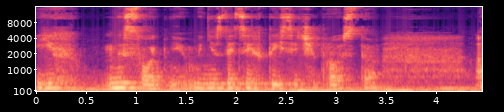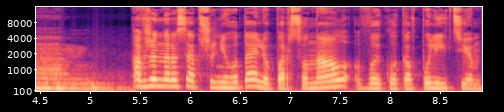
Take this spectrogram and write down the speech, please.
Їх не сотні, мені здається, їх тисячі просто. Ем, А вже на ресепшені готелю персонал викликав поліцію.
